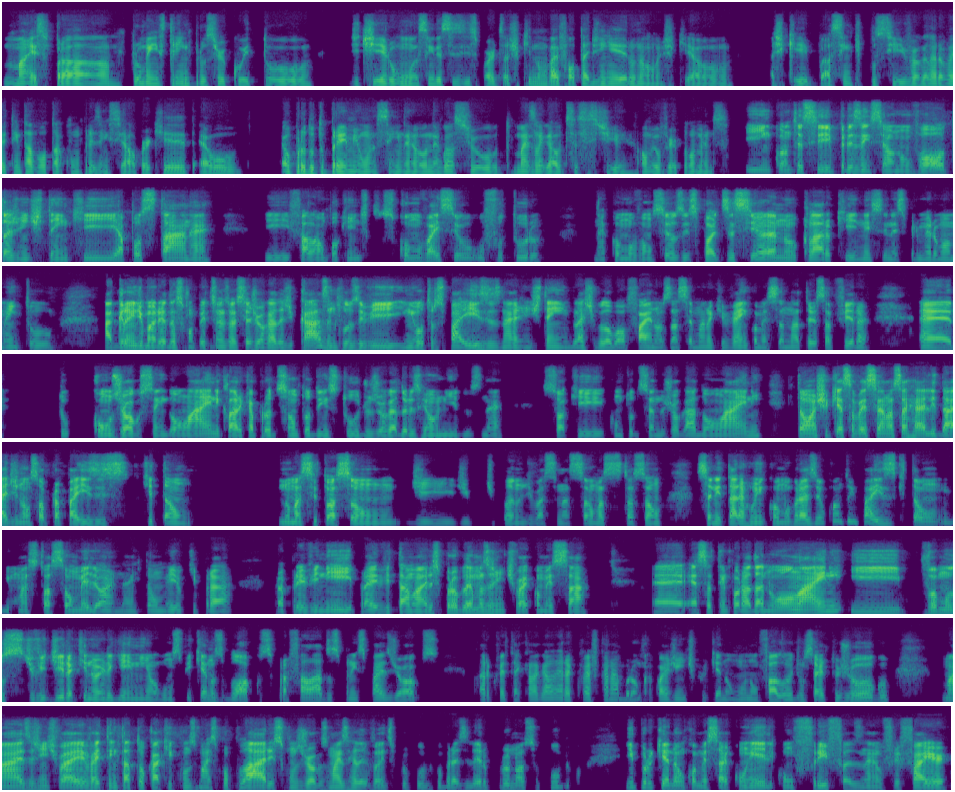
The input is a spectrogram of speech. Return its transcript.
mas para o mainstream, para o circuito de tier 1, assim, desses esportes, acho que não vai faltar dinheiro, não. Acho que é o. Acho que assim que possível a galera vai tentar voltar com o presencial, porque é o, é o produto premium, assim, né? É o negócio mais legal de se assistir, ao meu ver, pelo menos. E enquanto esse presencial não volta, a gente tem que apostar, né? E falar um pouquinho de como vai ser o futuro, né? Como vão ser os esportes esse ano. Claro que nesse, nesse primeiro momento a grande maioria das competições vai ser jogada de casa, inclusive em outros países, né? A gente tem Blast Global Finals na semana que vem, começando na terça-feira, é, com os jogos sendo online. Claro que a produção toda em estúdio, os jogadores reunidos, né? Só que com tudo sendo jogado online. Então acho que essa vai ser a nossa realidade, não só para países que estão numa situação de, de, de, plano de vacinação, uma situação sanitária ruim como o Brasil, quanto em países que estão em uma situação melhor, né? Então, meio que para prevenir e para evitar maiores problemas, a gente vai começar é, essa temporada no online e vamos dividir aqui no Early Game em alguns pequenos blocos para falar dos principais jogos. Claro que vai ter aquela galera que vai ficar na bronca com a gente porque não, não falou de um certo jogo, mas a gente vai, vai tentar tocar aqui com os mais populares, com os jogos mais relevantes para o público brasileiro, para o nosso público, e por que não começar com ele, com o Frifas, né? O Free Fire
